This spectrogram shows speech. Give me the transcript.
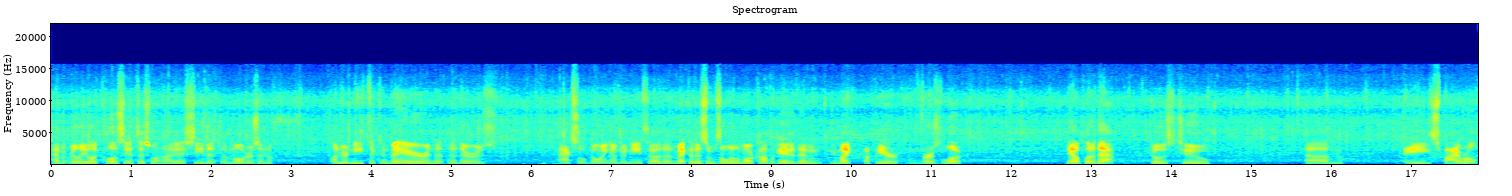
haven't really looked closely at this one. I, I see that the motors in the underneath the conveyor and that, that there's axle going underneath. So the mechanism's a little more complicated than you might appear first look. The output of that goes to um, a spiral.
